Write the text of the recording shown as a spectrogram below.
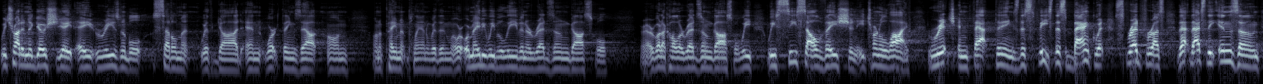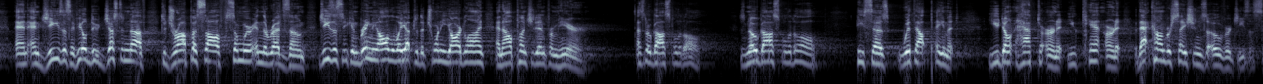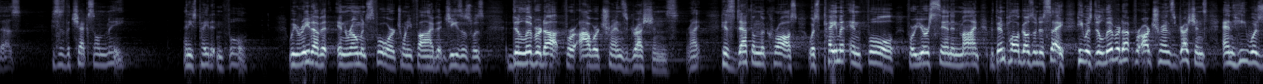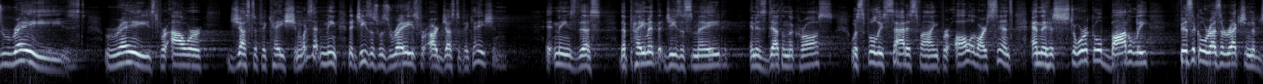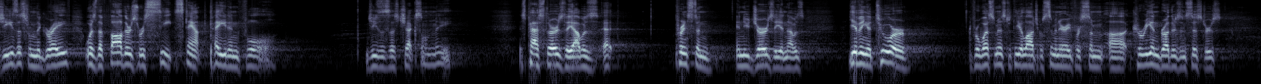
We try to negotiate a reasonable settlement with God and work things out on, on a payment plan with Him. Or, or maybe we believe in a red zone gospel or what I call a red zone gospel. We, we see salvation, eternal life, rich and fat things, this feast, this banquet spread for us. That, that's the end zone. And, and Jesus, if He'll do just enough to drop us off somewhere in the red zone, Jesus, you can bring me all the way up to the 20 yard line and I'll punch it in from here. That's no gospel at all. There's no gospel at all. He says, without payment. You don't have to earn it. You can't earn it. That conversation's over, Jesus says. He says, The check's on me. And he's paid it in full. We read of it in Romans 4 25 that Jesus was delivered up for our transgressions, right? His death on the cross was payment in full for your sin and mine. But then Paul goes on to say, He was delivered up for our transgressions and He was raised, raised for our justification. What does that mean that Jesus was raised for our justification? It means this the payment that Jesus made in His death on the cross was fully satisfying for all of our sins, and the historical bodily physical resurrection of Jesus from the grave was the Father's receipt stamped paid in full. Jesus says, checks on me. This past Thursday, I was at Princeton in New Jersey, and I was giving a tour for Westminster Theological Seminary for some uh, Korean brothers and sisters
